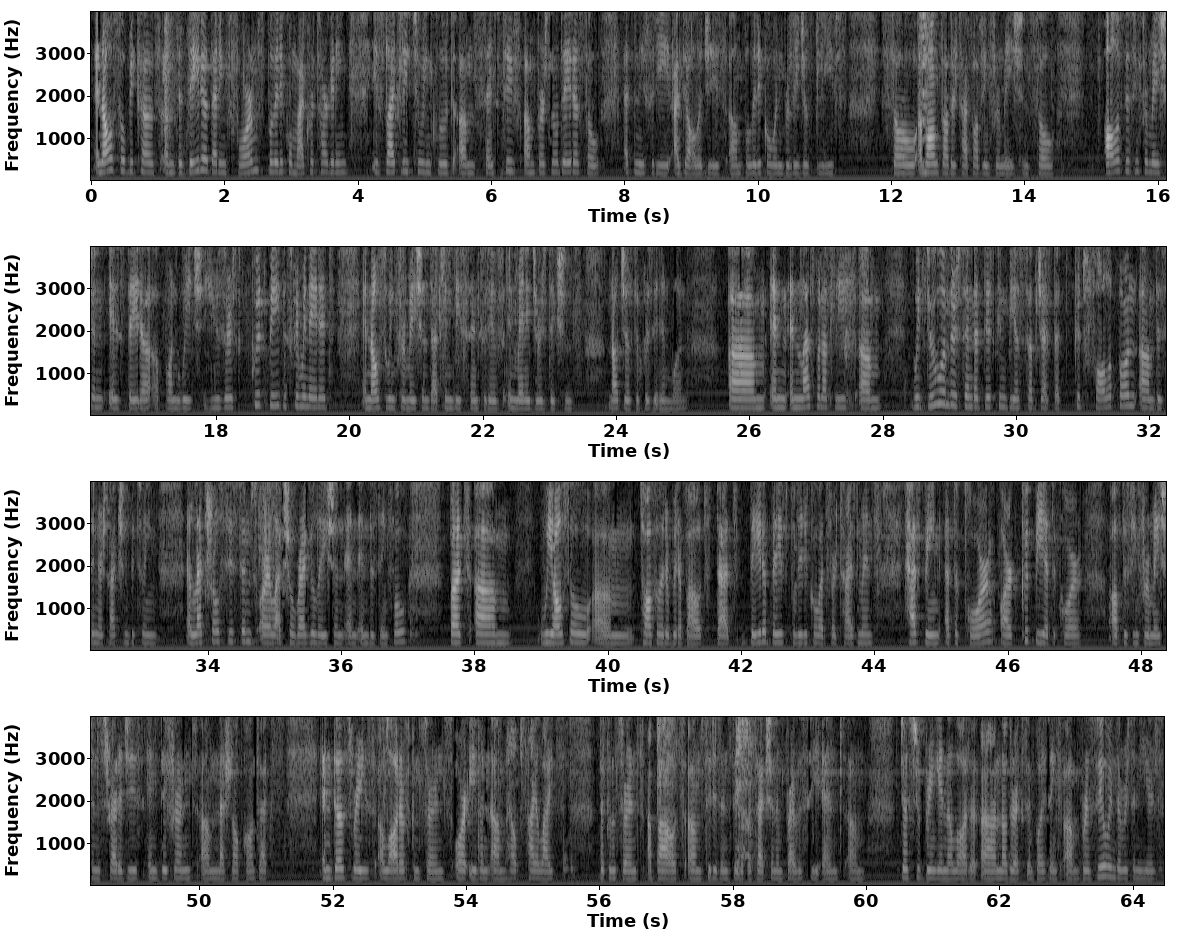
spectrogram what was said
and also because um, the data that informs political micro-targeting is likely to include um, sensitive um, personal data, so ethnicity, ideologies, um, political and religious beliefs, so amongst other type of information. So all of this information is data upon which users could be discriminated and also information that can be sensitive in many jurisdictions, not just the Brazilian one. Um, and, and last but not least, um, we do understand that this can be a subject that could fall upon um, this intersection between electoral systems or electoral regulation and, disinfo. But um, we also um, talk a little bit about that database political advertisement has been at the core or could be at the core of disinformation strategies in different um, national contexts and does raise a lot of concerns or even um, helps highlight the concerns about um, citizens' data protection and privacy. And um, just to bring in a lot, of, uh, another example, I think um, Brazil in the recent years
